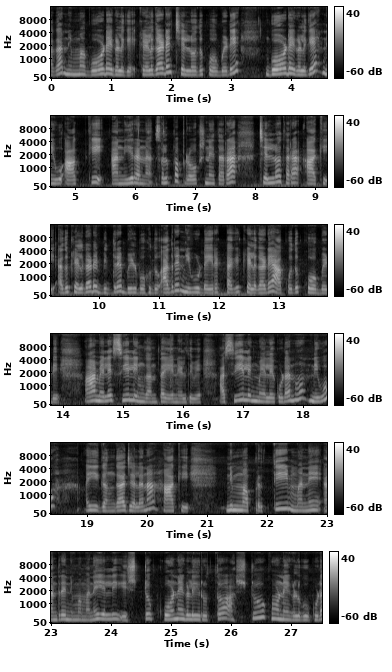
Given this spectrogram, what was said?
ಆಗ ನಿಮ್ಮ ಗೋಡೆಗಳಿಗೆ, ಕೆಳಗಡೆ ಚೆಲ್ಲೋದಕ್ಕೆ ಹೋಗಬೇಡಿ. ಗೋಡೆಗಳಿಗೆ ನೀವು ಹಾಕಿ, ಆ ನೀರನ್ನು ಸ್ವಲ್ಪ ಪ್ರೋಕ್ಷಣೆ ಥರ, ಚೆಲ್ಲೋ ಥರ ಹಾಕಿ, ಅದು ಕೆಳಗಡೆ ಬಿದ್ದರೆ ಬೀಳಬಹುದು. ಆದರೆ ನೀವು ಡೈರೆಕ್ಟಾಗಿ ಕೆಳಗಡೆ ಹಾಕೋದಕ್ಕೆ ಹೋಗಬೇಡಿ. ಆಮೇಲೆ ಸೀಲಿಂಗ್ ಅಂತ ಏನು ಹೇಳ್ತೀವಿ? ಆ ಸೀಲಿಂಗ್ ಮೇಲೆ ಕೂಡ ನೀವು ಈ ಗಂಗಾ ಜಲನ ಹಾಕಿ, ನಿಮ್ಮ ಪ್ರತಿ ಮನೆ, ಅಂದರೆ ನಿಮ್ಮ ಮನೆಯಲ್ಲಿ ಎಷ್ಟು ಕೋಣೆಗಳಿರುತ್ತೋ ಅಷ್ಟು ಕೋಣೆಗಳಿಗೂ ಕೂಡ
